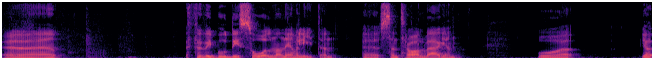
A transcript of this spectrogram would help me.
Eh, för vi bodde i Solna när jag var liten. eh, Centralvägen. Och ja,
